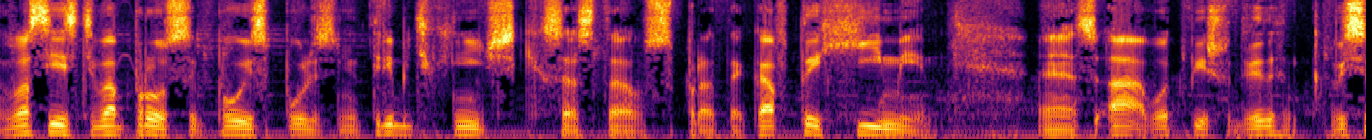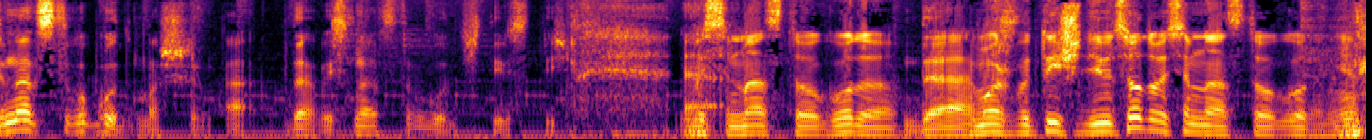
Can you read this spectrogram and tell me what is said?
у вас есть вопросы по использованию триботехнических составов Супротек, автохимии, э, а, вот пишут, 18 -го года машина, а, да, 18 -го года, 400 тысяч. 18 -го года? Да. Может быть, 1918 -го года, нет?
